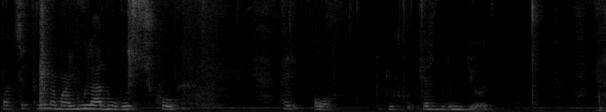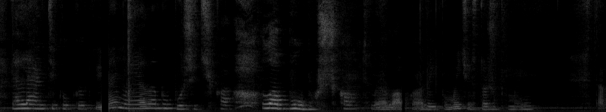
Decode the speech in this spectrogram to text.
поцеплю на мою лабубушку. О, татушку. Сейчас будем делать. Гляньте, какая моя лабубушечка. Лабубушка. Это моя лапка. Надо ее помыть. Сейчас тоже помою. Так,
